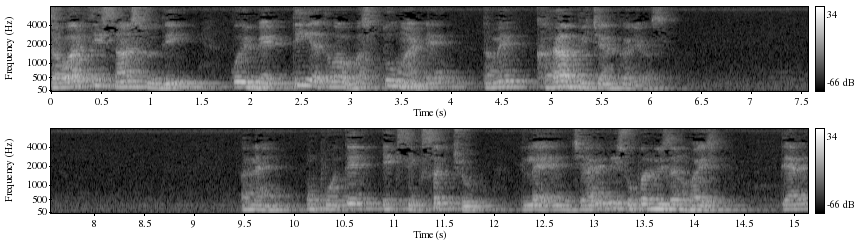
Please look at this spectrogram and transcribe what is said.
સવારથી સાંજ સુધી કોઈ વ્યક્તિ અથવા વસ્તુ માટે તમે ખરાબ વિચાર કર્યો હશે. અને હું પોતે એક શિક્ષક છું, એટલે જ્યારે બી સુપરવિઝન હોય છે, ત્યારે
